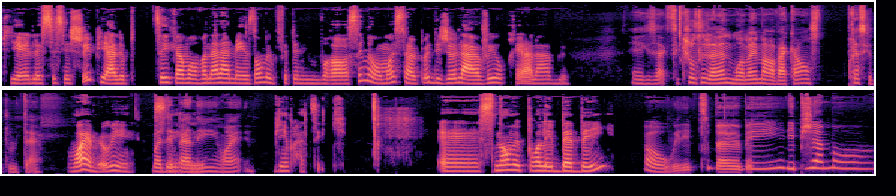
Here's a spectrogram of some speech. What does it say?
puis euh, laisser sécher. Puis, tu sais, quand vous revenez à la maison, mais vous faites une brassée, mais au moins, c'est un peu déjà lavé au préalable. Exact. C'est quelque chose que j'amène moi-même en vacances presque tout le temps. Ouais, ben oui. Va dépanner, ouais. Bien pratique. Euh, sinon, mais pour les bébés, Oh oui, des petits bébés, des pyjamas.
